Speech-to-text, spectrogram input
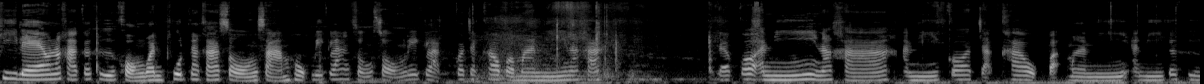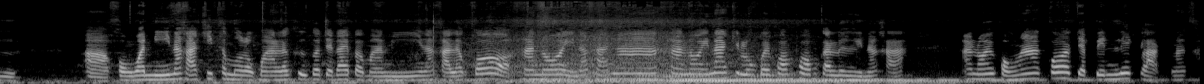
ที่แล้วนะคะ ก็คือของวันพุธนะคะสองสามหกเลขล่างสองสองเลขหลักก็จะเข้าประมาณนี้นะคะ แล้วก็อันนี้นะคะ อันนี้ก็จะเข้าประมาณนี้ อันนี้ก็คืออ่าของวันนี้นะคะ คิดคำนวณออกมาแล้วคือก็จะได้ประมาณนี้นะคะ แล้วก็ฮานอยนะคะหน้าฮานอยหน้าคิดลงไปพร้อม ๆ กันเลยนะคะฮานอยของหน้าก็จะเป็นเลขหลักนะค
